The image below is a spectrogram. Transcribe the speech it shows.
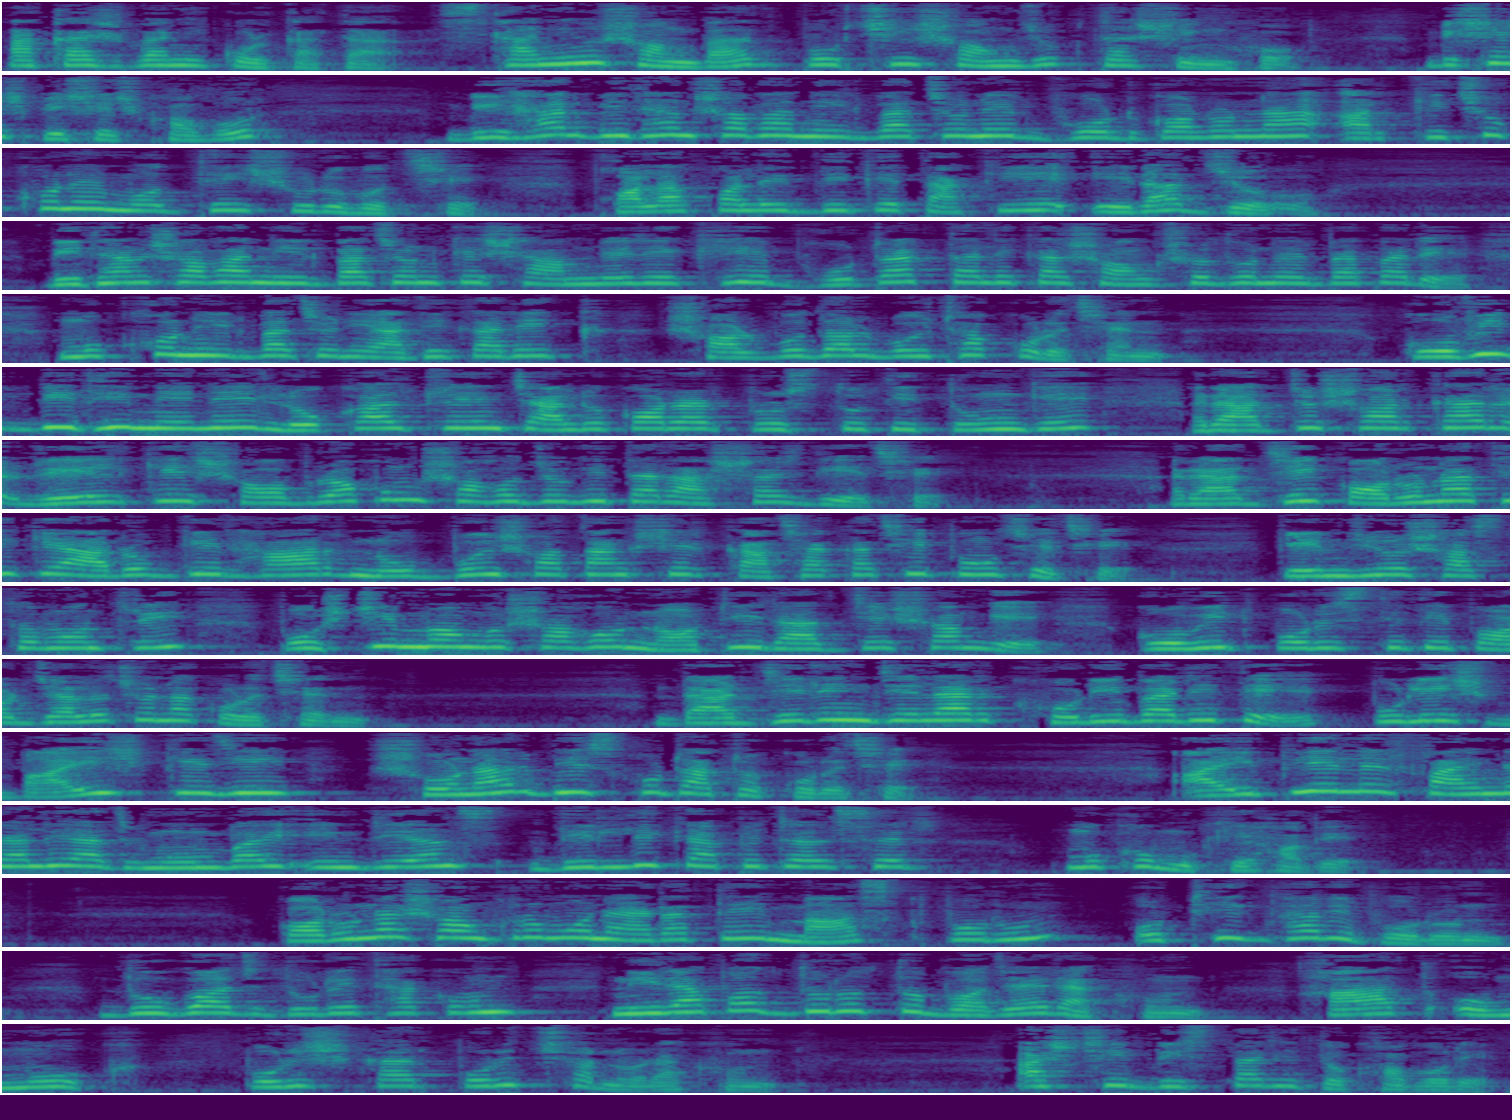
আকাশবাণী কলকাতা। স্থানীয় সংবাদ পড়ছি সংযুক্তা সিংহ। বিশেষ বিশেষ খবর, বিহার বিধানসভা নির্বাচনের ভোট গণনা আর কিছুক্ষণের মধ্যেই শুরু হচ্ছে। ফলাফলের দিকে তাকিয়ে এরাজ্য বিধানসভা নির্বাচনকে সামনে রেখে ভোটার তালিকা সংশোধনের ব্যাপারে মুখ্য নির্বাচনী আধিকারিক সর্বদল বৈঠক করেছেন। কোভিড বিধি মেনে লোকাল ট্রেন চালু করার প্রস্তুতি তুঙ্গে রাজ্য সরকার রেলকে সব রকম সহযোগিতার আশ্বাস দিয়েছে। রাজ্যে করোনা থেকে আরোগ্যের হার নব্বই শতাংশের কাছাকাছি পৌঁছেছে। কেন্দ্রীয় স্বাস্থ্যমন্ত্রী পশ্চিমবঙ্গ সহ নটি রাজ্যের সঙ্গে কোভিড পরিস্থিতি পর্যালোচনা করেছেন। দার্জিলিং জেলার খড়িবাড়িতে পুলিশ বাইশ কেজি সোনার বিস্কুট আটক করেছে। আইপিএল এর ফাইনালে আজ মুম্বাই ইন্ডিয়ান্স দিল্লি ক্যাপিটালসের মুখোমুখি হবে। করোনা সংক্রমণ এড়াতে মাস্ক পরুন ও ঠিকভাবে পরুন। দুগজ দূরে থাকুন, নিরাপদ দূরত্ব বজায় রাখুন, হাত ও মুখ পরিষ্কার পরিচ্ছন্ন রাখুন। আসছি বিস্তারিত খবরে।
